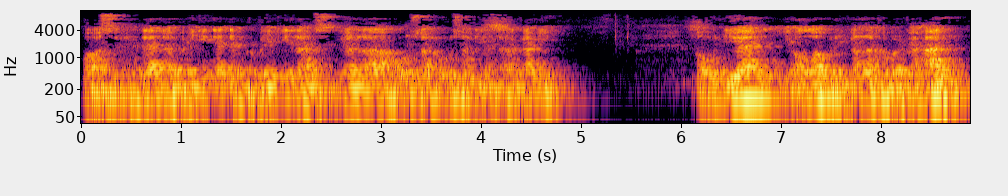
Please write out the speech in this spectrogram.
wa aslih dan bainina dan perbaikilah segala urusan-urusan di antara kami. Kemudian ya Allah berikanlah keberkahan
